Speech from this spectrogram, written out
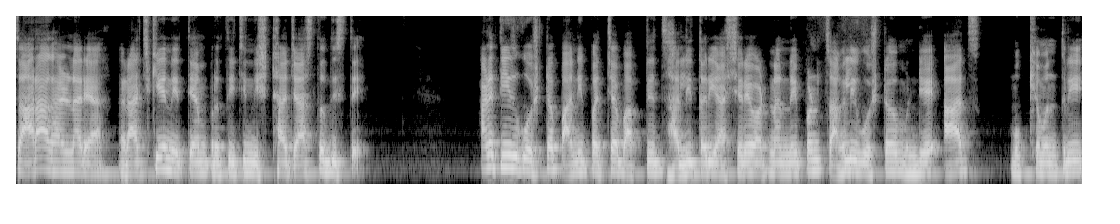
चारा घालणाऱ्या राजकीय नेत्यांप्रतीची निष्ठा जास्त दिसते. आणि तीच गोष्ट पानिपतच्या बाबतीत झाली तरी आश्चर्य वाटणार नाही पण चांगली गोष्ट म्हणजे आज मुख्यमंत्री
